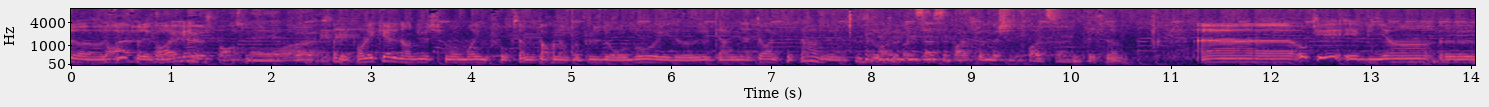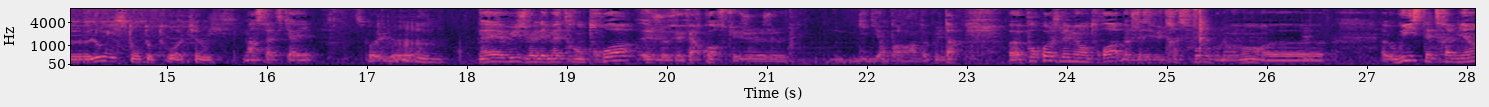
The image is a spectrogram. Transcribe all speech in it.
euh, aussi, ça dépend lesquels. mieux, je pense, mais. Ouais. Ça dépend lesquels d'Indus. Moi, moi, il me faut que ça me parle un peu plus de robots et de, de Terminator, etc. Mais ça, c'est ça, c'est de machine froide ça. c'est ça. Euh, ok, et bien, euh, Louis, ton top 3, tiens. Mars Red Sky. Spoiler. Eh oui, je vais les mettre en 3 et je vais faire court parce que je. je... Guigui en parlera un peu plus tard. Euh, pourquoi je les mets en 3 bah, Je les ai vus 13 fois au bout d'un moment. euh, euh, oui, c'était très bien.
